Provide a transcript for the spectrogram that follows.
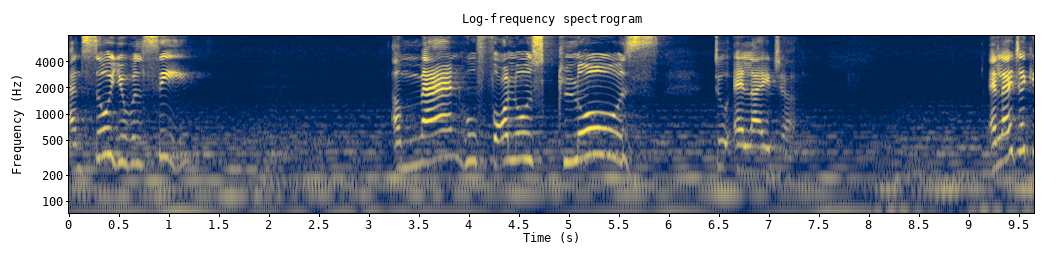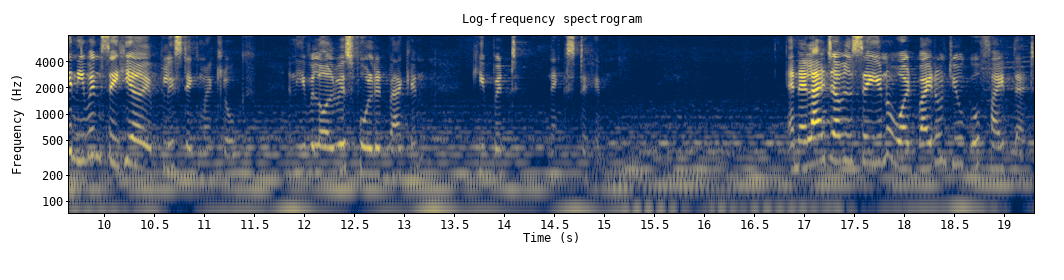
And so you will see a man who follows close to Elijah. Elijah can even say, Here, please take my cloak. And he will always fold it back and keep it next to him. And Elijah will say, You know what? Why don't you go fight that?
